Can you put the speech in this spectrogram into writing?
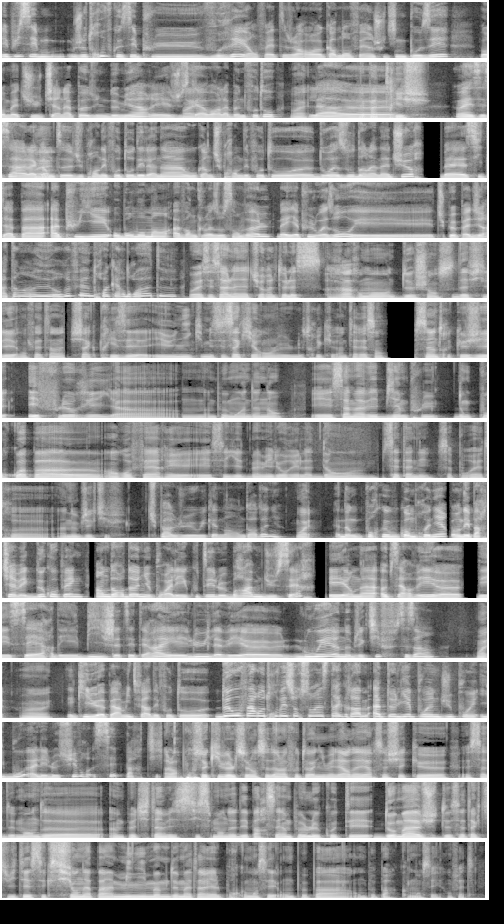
Et puis c'est, je trouve que c'est plus vrai en fait. Genre euh, quand on fait un shooting posé, bon bah tu tiens la pose une demi-heure et jusqu'à Ouais. avoir la bonne photo. Ouais. Là, Y a pas de euh, triche. Ouais, c'est ça. Là, Ouais. quand euh, tu prends des photos d'Elana ou quand tu prends des photos euh, d'oiseaux dans la nature, ben, si t'as pas appuyé au bon moment avant que l'oiseau s'envole, ben, il y a plus l'oiseau et tu peux pas dire Attends, euh, refais un trois quarts droite. Ouais, c'est ça, la nature, elle te laisse rarement deux chances d'affilée, en fait. hein. Chaque prise est, est unique, mais c'est ça qui rend le, le truc intéressant. C'est un truc que j'ai effleuré il y a un peu moins d'un an, et ça m'avait bien plu. Donc pourquoi pas euh, en refaire et, et essayer de m'améliorer là-dedans euh, cette année Ça pourrait être euh, un objectif. Tu parles du week-end en Dordogne? Ouais. Donc, pour que vous compreniez, on est parti avec deux copains en Dordogne pour aller écouter le brame du cerf. Et on a observé euh, des cerfs, des biches, etc. Et lui, il avait euh, loué un objectif, c'est ça hein? Ouais, ouais, ouais. et qui lui a permis de faire des photos de ouf à retrouver sur son Instagram atelier.du.hibou. Allez le suivre, c'est parti. Alors pour ceux qui veulent se lancer dans la photo animalière, d'ailleurs, sachez que ça demande euh, un petit investissement de départ. C'est un peu le côté dommage de cette activité, c'est que si on n'a pas un minimum de matériel pour commencer, on peut pas, on peut pas commencer en fait.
